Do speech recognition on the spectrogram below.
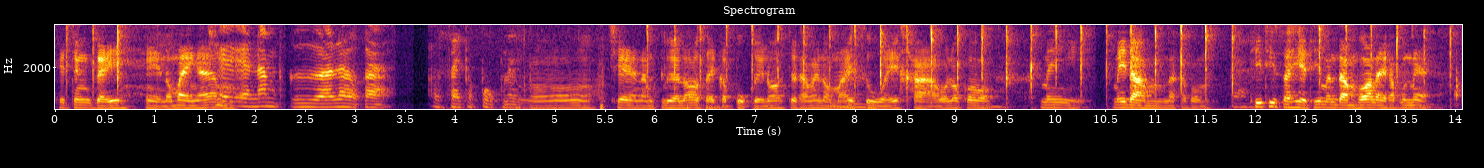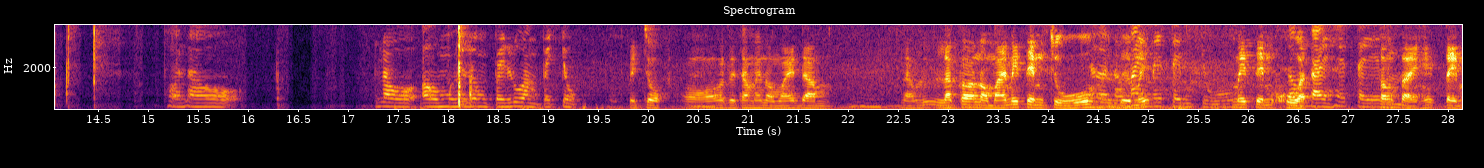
เฮ็ดจังไดให้หน่อไม้งามแช่น้ำเกลือแล้วก็เอาใส่กระปุกเลยอ๋อแช่น้ำเกลือแล้วเอาใส่กระปุกเลยเนาะจะทำให้หน่อไม้สวยขาวแล้วก็ไม่ไม่ดำนะครับผมจ้ะที่ที่สาเหตุที่มันดำเพราะอะไรครับคุณแม่ พอเรา เราเอามือลงไปล่วงไปจก ไปจก อ๋อเลยทำให้หน่อไม้ดำแล้วแล้วก็หน่อไม้ไม่เต็มจูเออหเรารือไม่ไม่ไม่เต็มจูไม่เต็มขวด ต้องใส่ให้เต็มต้องใส่ให้เต็ม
